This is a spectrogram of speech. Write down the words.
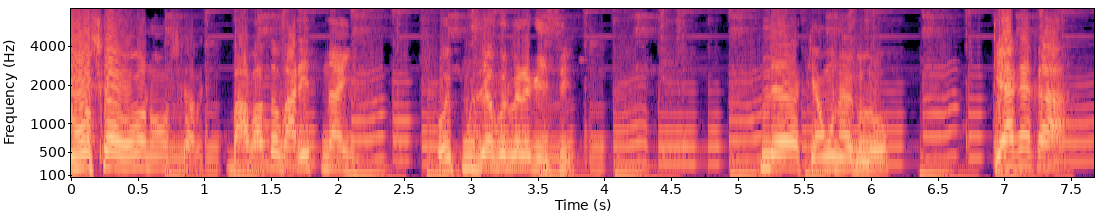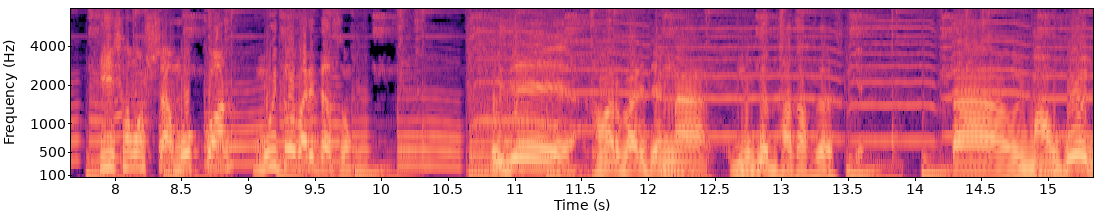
নমস্কার বাবা নমস্কার বাবা তো বাড়িত নাই ওই পূজা করবে গেছি। কেমন হয়ে গেলো কে কাকা কি সমস্যা? মুখ কন মুই তো বাড়িতে আছো ওই যে আমার বাড়িতে না মুখের ভাত আছে আজকে। তা ওই মাও কইল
